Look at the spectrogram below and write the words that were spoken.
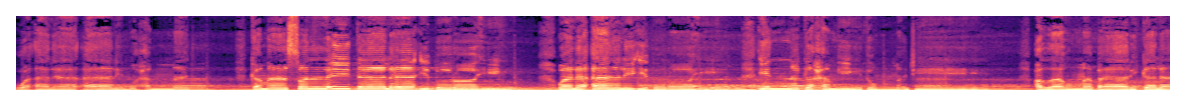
وعلى آل محمد كما صليت على إبراهيم وعلى آل إبراهيم إنك حميد مجيد. اللهم بارك على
